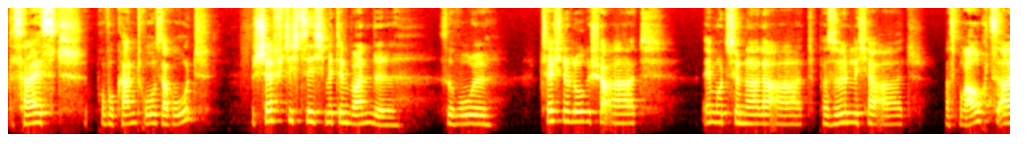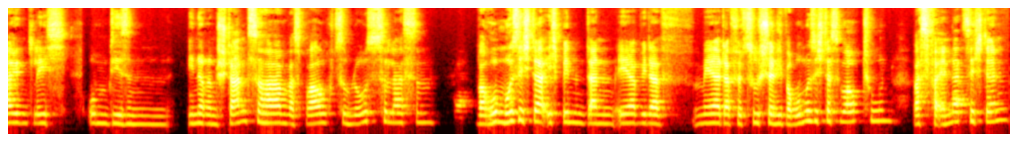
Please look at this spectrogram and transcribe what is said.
Das heißt, provokant rosa-rot beschäftigt sich mit dem Wandel, sowohl technologischer Art, emotionaler Art, persönlicher Art. Was braucht's eigentlich, um diesen inneren Stand zu haben? Was braucht's, um loszulassen? Warum muss ich da? Ich bin dann eher wieder mehr dafür zuständig. Warum muss ich das überhaupt tun? Was verändert sich denn?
